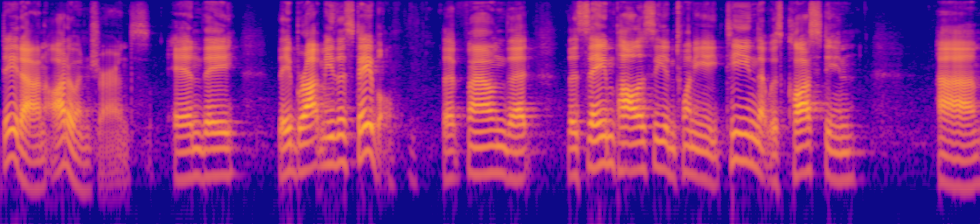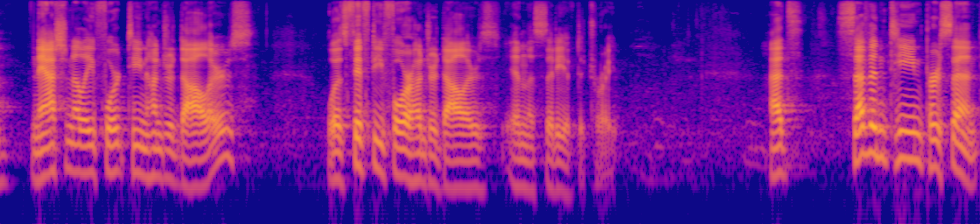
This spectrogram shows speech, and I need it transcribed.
data on auto insurance? And they, they brought me this table that found that the same policy in 2018 that was costing uh, nationally $1,400 was $5,400 in the city of Detroit. That's 17%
